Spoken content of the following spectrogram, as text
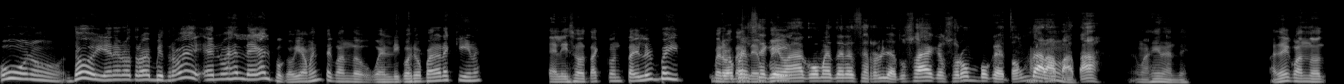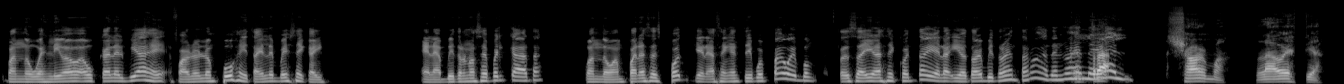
Uno, dos, y viene el otro árbitro. "Ey, él no es el legal, porque obviamente cuando Wesley corrió para la esquina, él hizo tag con Tyler Bate, pero Yo Tyler pensé que iban a cometer ese error. Ya tú sabes que eso era un boquetón de Ah, la no. patada. Imagínate. Así que cuando, cuando Wesley va a buscar el viaje, Fowler lo empuja y Tyler Bate se cae. El árbitro no se percata. Cuando van para ese spot, que le hacen el triple powerbomb, entonces ahí le hacen cuenta y, el, y otro árbitro entra. No, este no es el legal. Sharma, la bestia.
